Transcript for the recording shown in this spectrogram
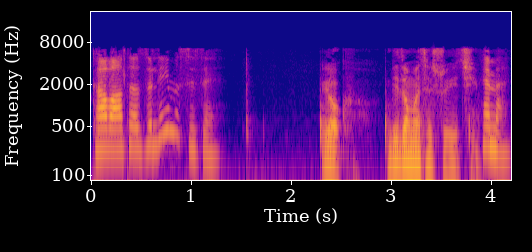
Kahvaltı hazırlayayım mı size? Yok, bir domates suyu içeyim. Hemen.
